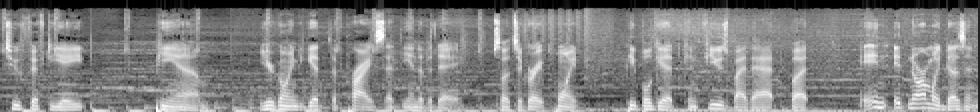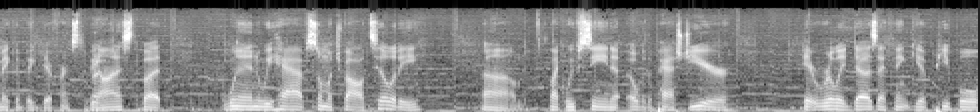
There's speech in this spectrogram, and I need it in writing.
2:58 p.m., you're going to get the price at the end of the day. So it's a great point. People get confused by that, but it, it normally doesn't make a big difference, to be Right. honest. But when we have so much volatility, um, like we've seen over the past year, it really does, I think, give people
